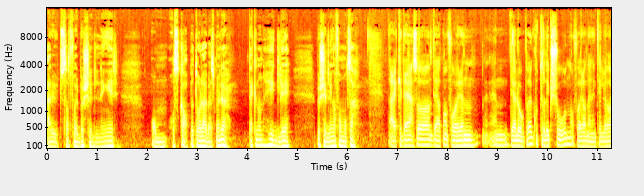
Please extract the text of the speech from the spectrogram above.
er utsatt for beskyldninger om å skape et dårlig arbeidsmiljø. Det er ikke noen hyggelig beskyldning å få mot seg. Det er ikke det. Så det at man får en, en dialog på det, en kontradiksjon, og får anledning til å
